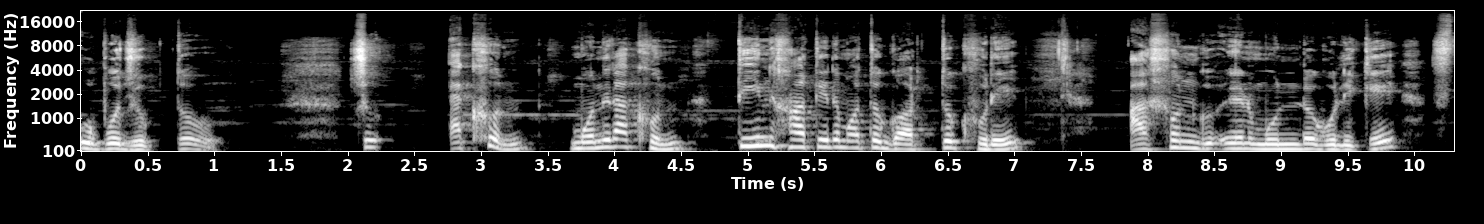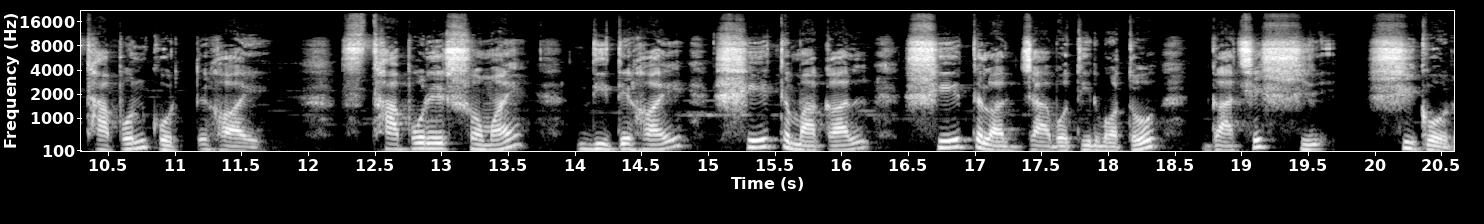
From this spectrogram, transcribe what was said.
উপযুক্ত। এখন মনে রাখুন, তিন হাতের মতো গর্ত খুঁড়ে আসন এর মুণ্ডগুলিকে স্থাপন করতে হয়। স্থাপনের সময় দিতে হয় শ্বেত মাকাল শ্বেত লজ্জাবতীর মতো গাছের শিকড়,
